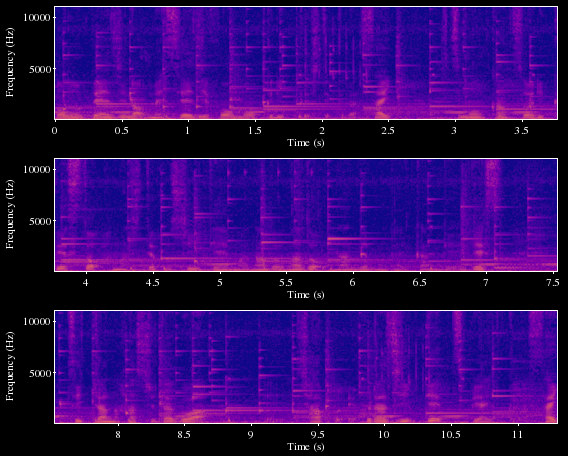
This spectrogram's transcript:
ホームページのメッセージフォームをクリックしてください質問感想リクエスト話してほしいテーマなどなど何でも大歓迎です。Twitter のハッシュタグは、えシャープ F ラジでつぶやいてください。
